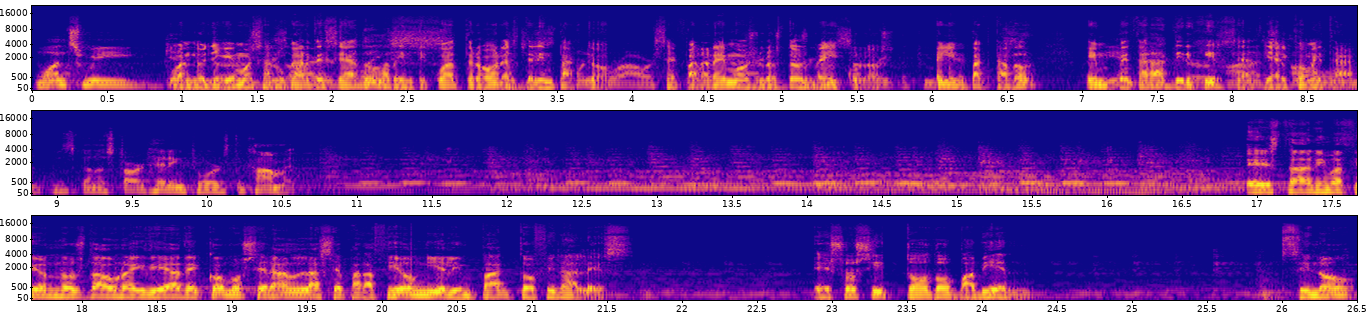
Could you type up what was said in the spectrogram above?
Cuando lleguemos al lugar deseado, a 24 horas del impacto, separaremos los dos vehículos. El impactador empezará a dirigirse hacia el cometa. Esta animación nos da una idea de cómo serán la separación y el impacto finales. Eso sí, todo va bien. Si no,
